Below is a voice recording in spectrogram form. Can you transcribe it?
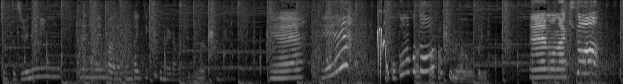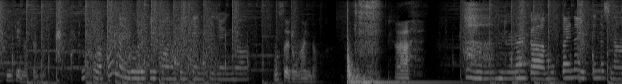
ちょっと12人目のメンバーで本田行ってきてくんない。かなえー、えー、ここのこと？えー、もう泣きそう PK になっちゃうねよくわかんないゴールキーパーの PK の基準が。オフサイドもないんだ。あはあもうなんかもったいない1点だしな。あ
